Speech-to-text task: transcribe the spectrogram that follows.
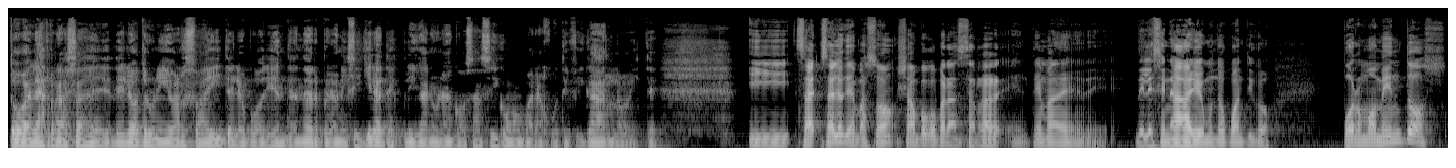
todas las razas de- del otro universo ahí, te lo podría entender, pero ni siquiera te explican una cosa así como para justificarlo, ¿viste? Y ¿sabes lo que me pasó? Ya un poco para cerrar el tema de- de- del escenario, del mundo cuántico. Por momentos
